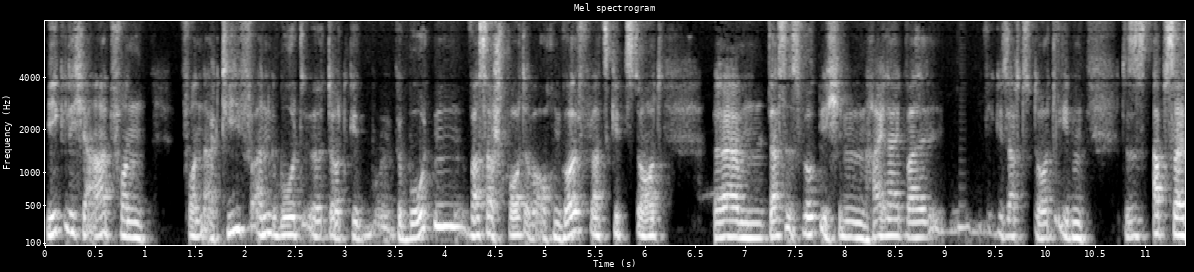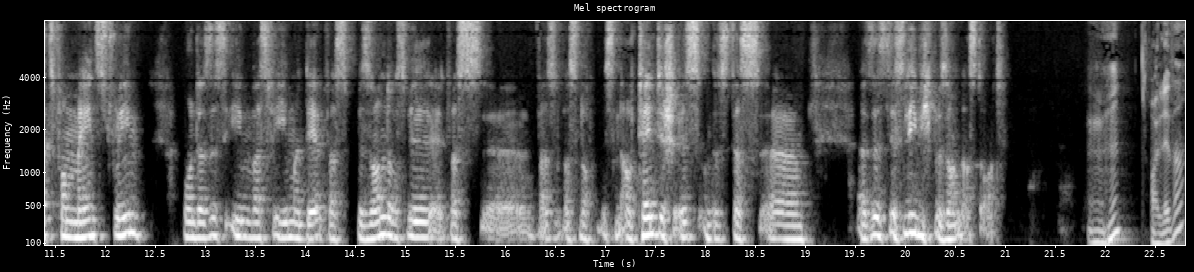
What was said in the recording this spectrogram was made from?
Jegliche Art von von Aktivangebot wird dort geboten. Wassersport, aber auch ein Golfplatz gibt es dort. Ähm, das ist wirklich ein Highlight, weil, wie gesagt, dort eben, das ist abseits vom Mainstream. Und das ist eben was für jemanden, der etwas Besonderes will, etwas, äh, was, was noch ein bisschen authentisch ist. Und das, das, äh, also das, das liebe ich besonders dort. Mhm. Oliver?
